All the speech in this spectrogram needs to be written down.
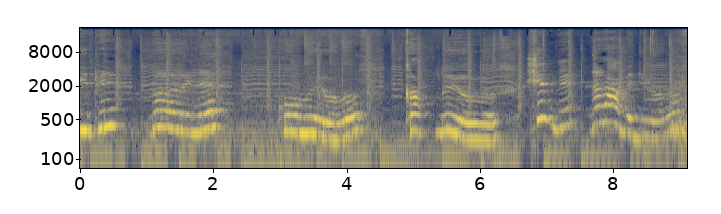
ipi böyle kolluyoruz. Kaplıyoruz. Şimdi devam ediyoruz.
